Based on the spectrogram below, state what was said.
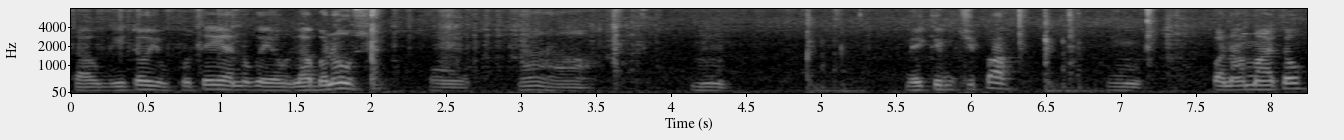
tawag dito yung puti ano kayo labanos oh ah mm. may kimchi pa mm. panama to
